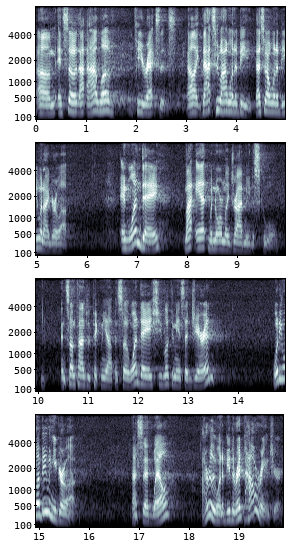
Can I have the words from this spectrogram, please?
Um, and so I, I love T Rexes. I like that's who I want to be. That's who I want to be when I grow up. And one day, my aunt would normally drive me to school, and sometimes would pick me up. And so one day, she looked at me and said, "Jared, what do you want to be when you grow up?" I said, "Well." I really want to be the Red Power Ranger.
